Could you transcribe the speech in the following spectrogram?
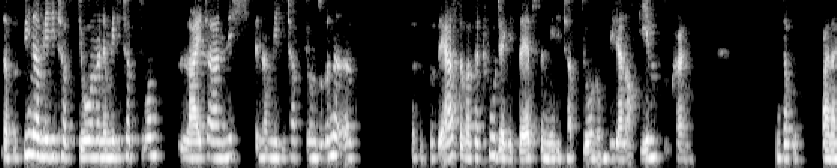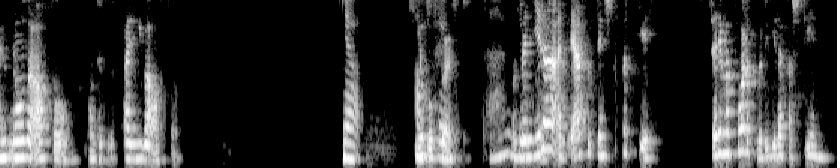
das ist wie in der Meditation, wenn der Meditationsleiter nicht in der Meditation drinne ist. Das ist das Erste, was er tut. Er geht selbst in Meditation, um sie dann auch geben zu können. Und das ist bei der Hypnose auch so. Und das ist bei Liebe auch so. Ja. You go first. Und wenn jeder als erstes den Schritt geht, stell dir mal vor, das würde jeder verstehen.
